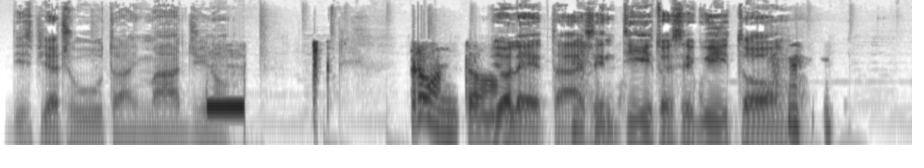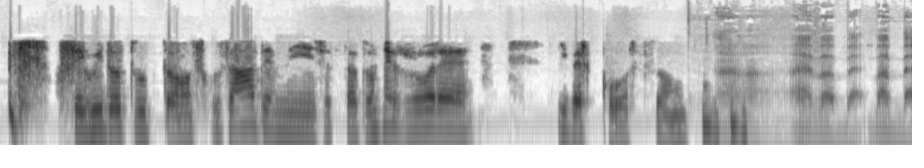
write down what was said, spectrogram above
dispiaciuta, immagino. Pronto? Violetta, hai sentito, hai seguito? Ho seguito tutto, scusatemi, c'è stato un errore di percorso. Ah, eh, vabbè, vabbè.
